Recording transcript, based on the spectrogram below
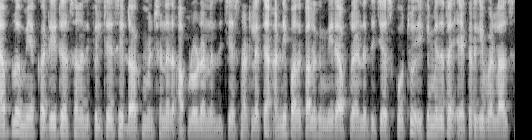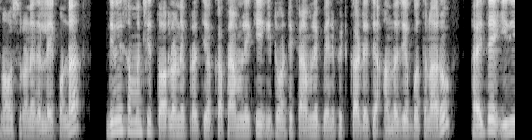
యాప్లో మీ యొక్క డీటెయిల్స్ అనేది ఫిల్ చేసి డాక్యుమెంట్స్ అనేది అప్‌లోడ్ అనేది చేసినట్లయితే అన్ని పథకాలకు మీరే అప్లై అనేది చేసుకోవచ్చు. ఇక మీద ఎక్కడికి వెళ్ళాల్సిన అవసరం అనేది లేకుండా దీనికి సంబంధించి త్వరలోనే ప్రతి ఒక్క ఫ్యామిలీకి ఇటువంటి ఫ్యామిలీ బెనిఫిట్ కార్డ్ అయితే అందజేయబోతున్నారు. అయితే ఇది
